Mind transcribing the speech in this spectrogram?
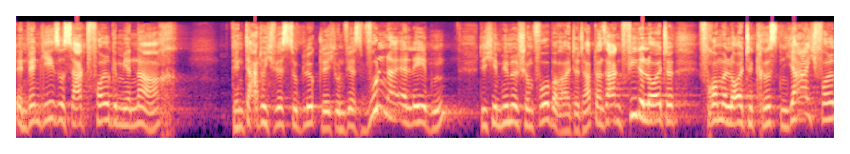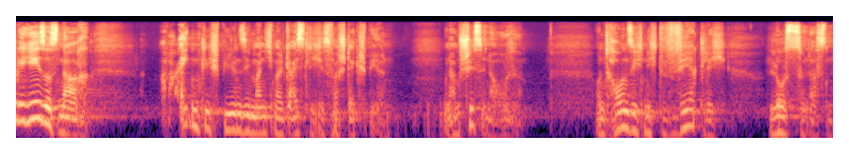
Denn wenn Jesus sagt, folge mir nach, denn dadurch wirst du glücklich und wirst Wunder erleben, die ich im Himmel schon vorbereitet habe, dann sagen viele Leute, fromme Leute, Christen, ja, ich folge Jesus nach. Aber eigentlich spielen sie manchmal geistliches Versteckspielen und haben Schiss in der Hose und trauen sich nicht wirklich loszulassen,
